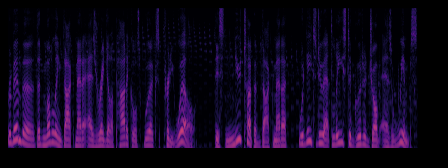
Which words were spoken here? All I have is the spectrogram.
Remember that modelling dark matter as regular particles works pretty well. This new type of dark matter would need to do at least as good a job as WIMPs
